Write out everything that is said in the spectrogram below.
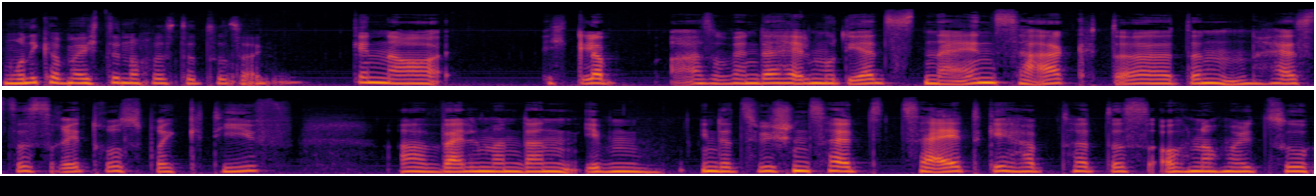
Monika möchte noch was dazu sagen. Genau, ich glaube, also wenn der Helmut jetzt Nein sagt, äh, dann heißt das retrospektiv, äh, weil man dann eben in der Zwischenzeit Zeit gehabt hat, das auch nochmal zu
